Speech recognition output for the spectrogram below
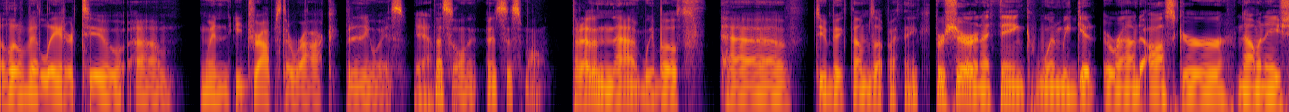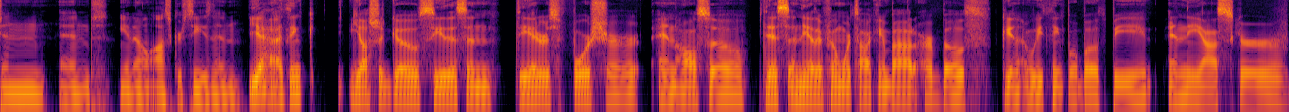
a little bit later too um when he drops the rock. But anyways, Yeah. that's only it's a small. But other than that, we both have two big thumbs up. I think. For sure, and I think when we get around to Oscar nomination and you know Oscar season, Yeah, I think y'all should go see this in theaters for sure. And also, this and the other film we're talking about are both, you know, we think will both be in the Oscar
